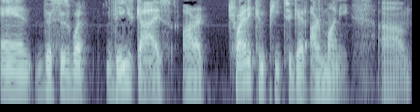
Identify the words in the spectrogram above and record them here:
and this is what these guys are trying to compete to get our money. Um,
